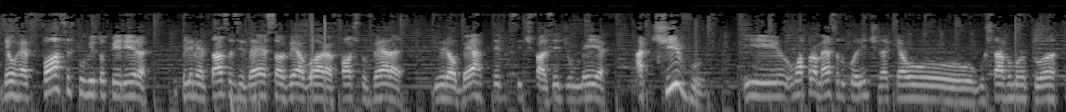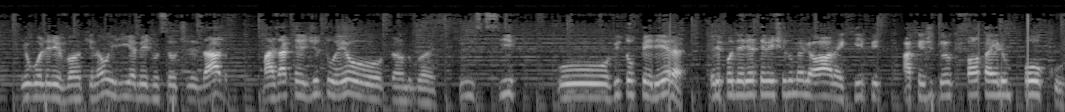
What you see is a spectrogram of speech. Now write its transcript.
deu reforços para o Vitor Pereira implementar suas ideias. Só vê agora Fausto Vera e Yuri Alberto teve que se desfazer de um meia ativo e uma promessa do Corinthians, né, que é o Gustavo Mantuan e o goleiro Ivan, que não iria mesmo ser utilizado, mas acredito eu, Fernando Blanc, que si o Vitor Pereira ele poderia ter mexido melhor na equipe. Acredito eu que falta ele um pouco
